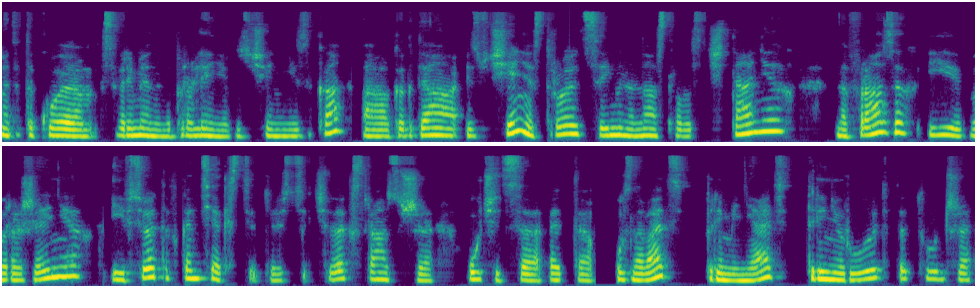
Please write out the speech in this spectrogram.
Это такое современное направление в изучении языка, а, когда изучение строится именно на словосочетаниях, на фразах и выражениях, и все это в контексте. То есть человек сразу же учится это узнавать, применять, тренирует это тут же,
